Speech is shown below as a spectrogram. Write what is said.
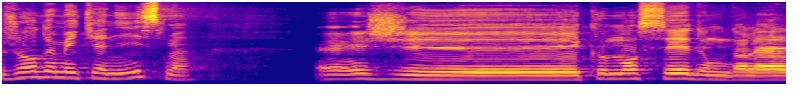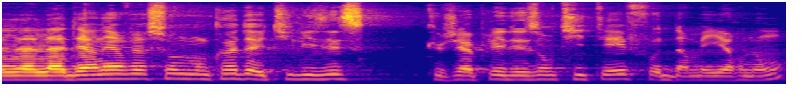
genre de mécanisme. j'ai commencé donc dans la, dernière version de mon code à utiliser ce que j'ai appelé des entités, faute d'un meilleur nom.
